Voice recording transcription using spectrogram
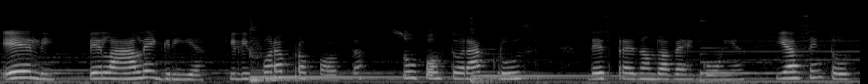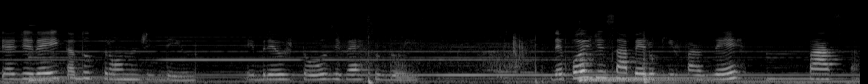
ele, pela alegria que lhe fora proposta, suportou a cruz, desprezando a vergonha, e assentou-se à direita do trono de Deus. Hebreus 12, verso 2. Depois de saber o que fazer, faça.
